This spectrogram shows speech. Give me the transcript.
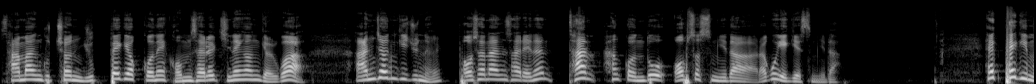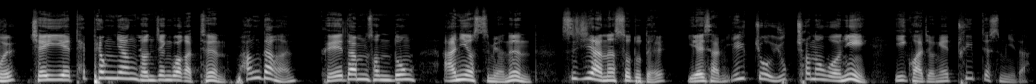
49,600여 건의 검사를 진행한 결과 안전 기준을 벗어난 사례는 단 한 건도 없었습니다. 라고 얘기했습니다. 핵폐기물 제2의 태평양 전쟁과 같은 황당한 괴담 선동 아니었으면은 쓰지 않았어도 될 예산 1조 6천억 원이 이 과정에 투입됐습니다.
